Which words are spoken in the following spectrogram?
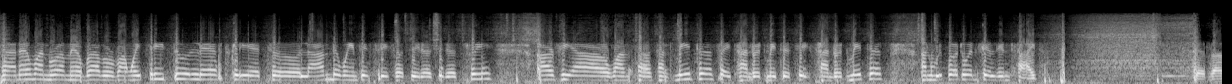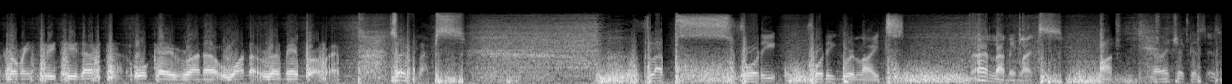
Ryanair 1 Romeo Bravo, runway 32 left, clear to land. The wind is 34003, RVR 1000 meters, 800 meters, 600 meters, and report when field inside. Dead land runway 32 left. Wilco Ryanair 1 Romeo Bravo. So flaps. Flaps 40, 40 green lights. And landing lights. On. Landing checklist is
